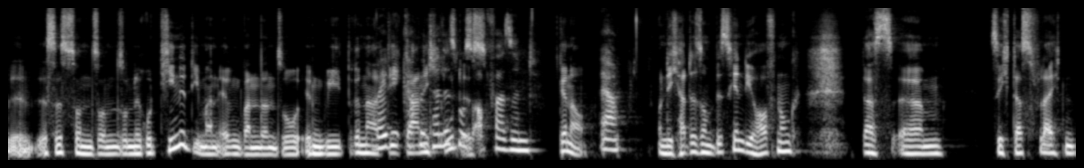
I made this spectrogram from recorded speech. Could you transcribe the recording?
äh, es ist so, ein, so, ein, so eine Routine, die man irgendwann dann so irgendwie drin hat, weil die gar nicht gut ist. Kapitalismusopfer sind. Genau. Ja. Und ich hatte so ein bisschen die Hoffnung, dass ähm, sich das vielleicht ein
